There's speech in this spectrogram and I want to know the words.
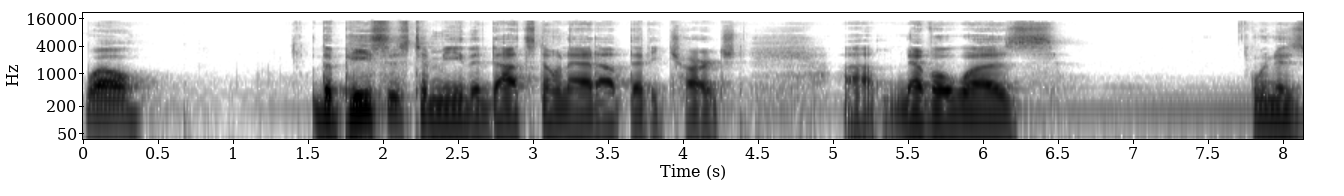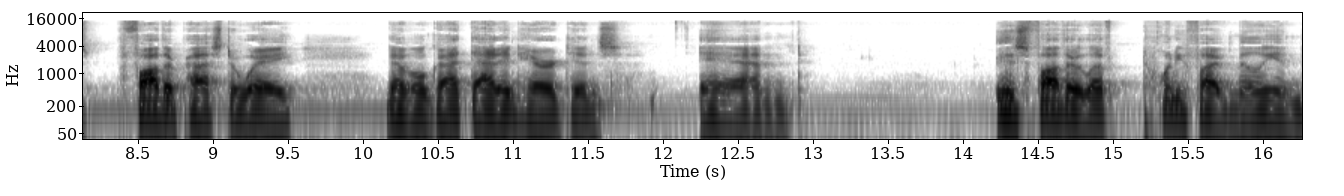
Well, the pieces to me, the dots don't add up that he charged. Um, Neville was, when his father passed away, Neville got that inheritance, and his father left $25 million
